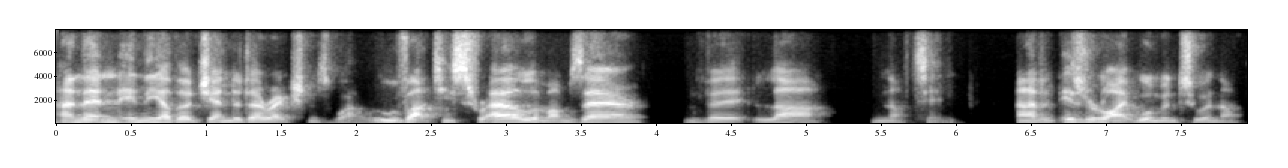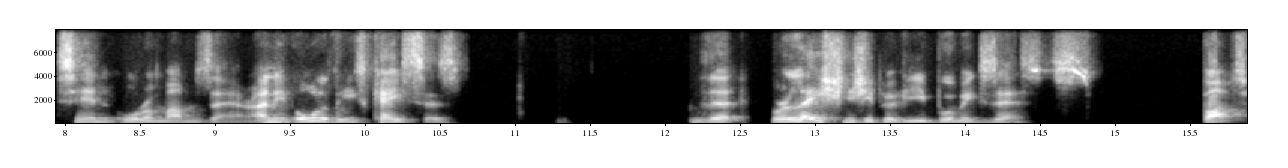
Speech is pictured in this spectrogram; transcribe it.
And then in the other gender direction as well, uvat Yisrael mamzer ve'la natin. Add an Israelite woman to a natin or a mamzer. And in all of these cases, the relationship of yibum exists, but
